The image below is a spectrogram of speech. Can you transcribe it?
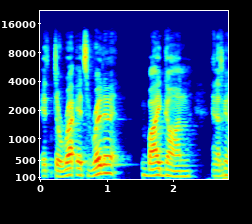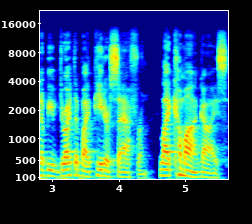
It's direct. It's written by Gunn, and it's gonna be directed by Peter Safran. Like, come on, guys.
